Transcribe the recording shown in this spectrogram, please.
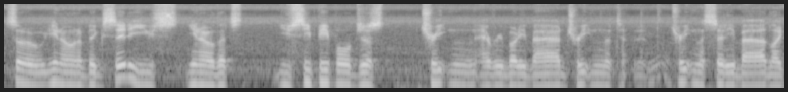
So you know, in a big city, you you know that's you see people just treating everybody bad, treating the t- treating the city bad. Like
